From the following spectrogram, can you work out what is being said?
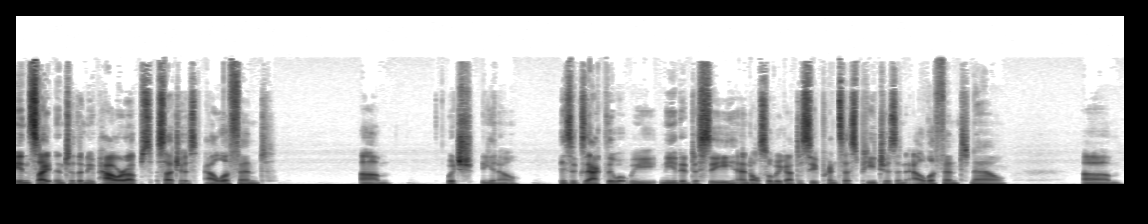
insight into the new power ups, such as Elephant, um, which, you know, is exactly what we needed to see. And also, we got to see Princess Peach as an elephant now. Um,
